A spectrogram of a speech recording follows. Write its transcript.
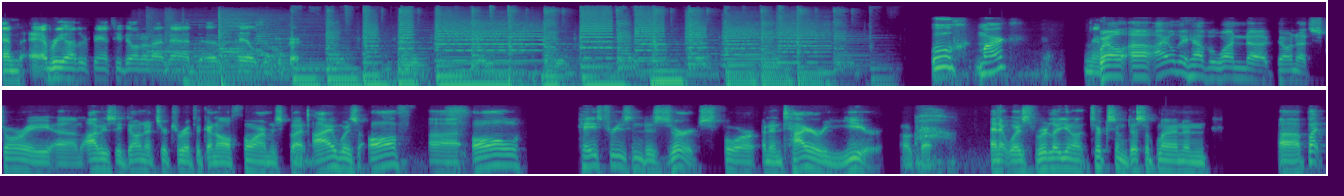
And every other fancy donut I've had uh, pales in comparison. Ooh, Mark. Well, uh, I only have one uh, donut story. Um, obviously, donuts are terrific in all forms, but I was off uh, all pastries and desserts for an entire year. Okay. Wow. and it was really you know it took some discipline and uh, but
